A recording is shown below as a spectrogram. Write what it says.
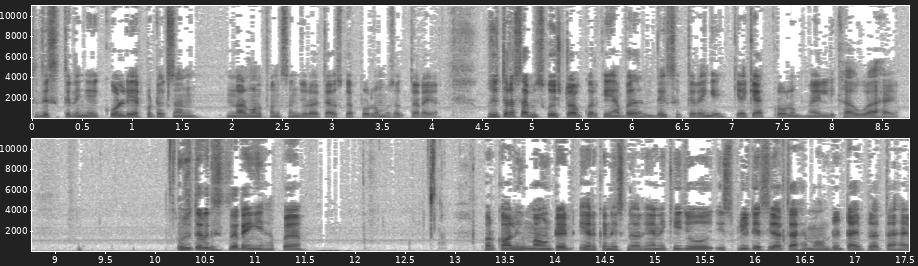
तो देख सकते रहेंगे cold air protection normal function जो रहता है, उसका प्रॉब्लम हो सकता रहेगा। उसी तरह से आप इसको स्टॉप करके यहाँ पर देख सकते रहेंगे क्या क्या प्रॉब्लम है, लिखा हुआ है। उसी तरह देख सकते रहेंगे यहाँ पर for calling mounted air conditioner यानी कि जो स्प्लिट एसी रहता है माउंटेन टाइप रहता है,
